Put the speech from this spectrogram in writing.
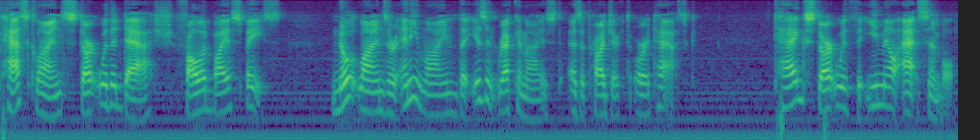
Task lines start with a dash followed by a space. Note lines are any line that isn't recognized as a project or a task. Tags start with the email at symbol,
